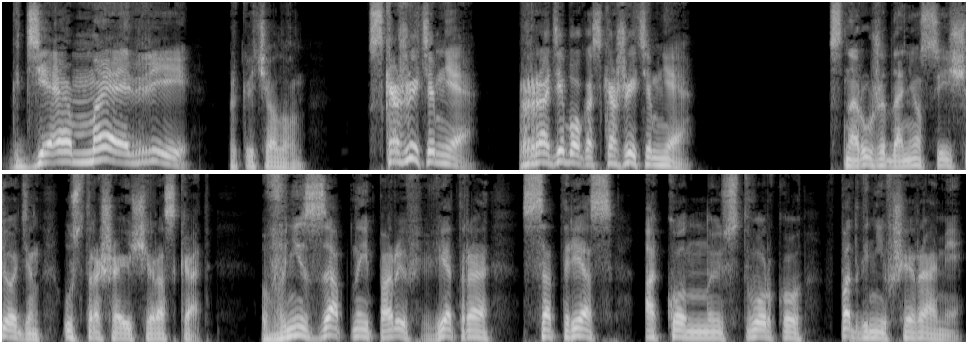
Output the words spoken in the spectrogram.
«Где Мэри?» — прокричал он. «Скажите мне! Ради бога, скажите мне!» Снаружи донесся еще один устрашающий раскат. Внезапный порыв ветра сотряс оконную створку в подгнившей раме.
